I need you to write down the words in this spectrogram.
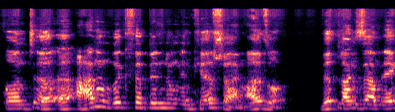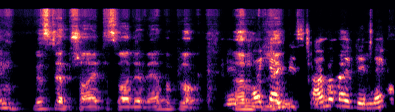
und äh, äh Ahnenrückverbindung in Kirchheim. Also, wird langsam eng, wisst ihr Bescheid, das war der Werbeblock. Ähm, Forchheim bist du auch nochmal demnächst.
